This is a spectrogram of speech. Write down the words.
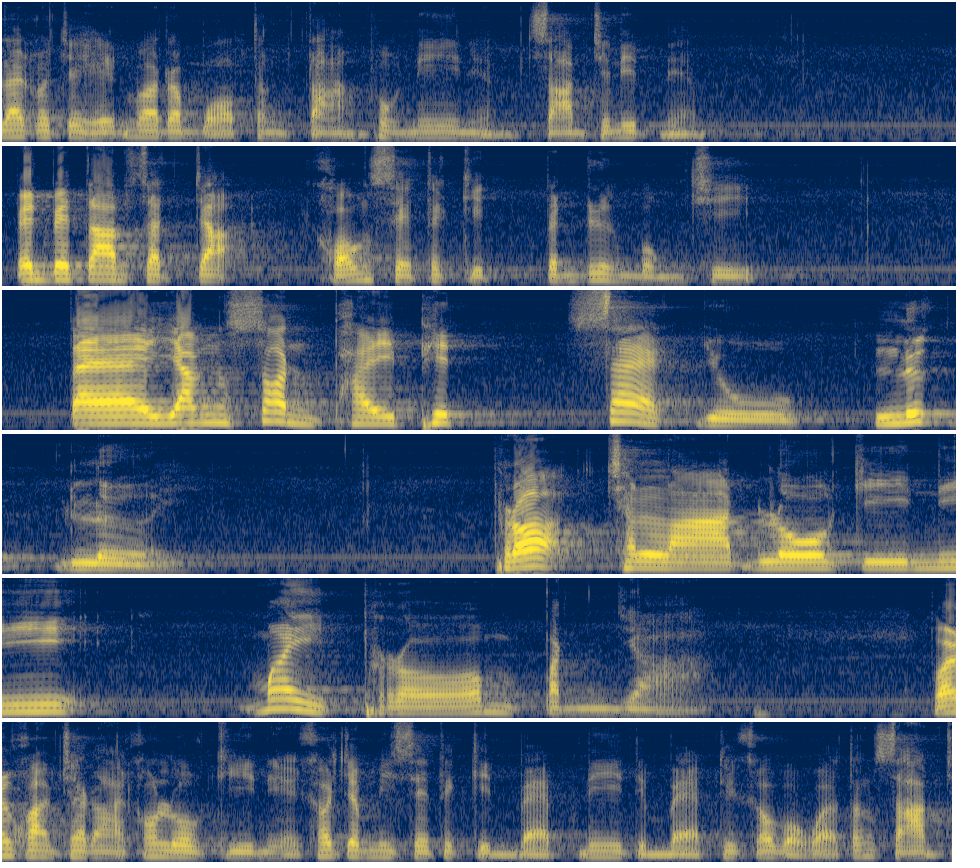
แล้วก็จะเห็นว่าระบอบต่าง ๆ พวกนี้เนี่ยสามชนิดเนี่ยเป็นไปตามสัจจะของเศรษฐกิจเป็นเรื่องบ่งชี้ แต่ยังซ่อนภัยพิษแทรกอยู่ลึก เลย เพราะฉลาดโลกีนี้ไม่พร้อมปัญญา เพราะฉะนั้นความฉลาดของโลกีเนี่ยเขาจะมีเศรษฐกิจแบบนี้ที่แบบที่เขาบอกว่าทั้งสามช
